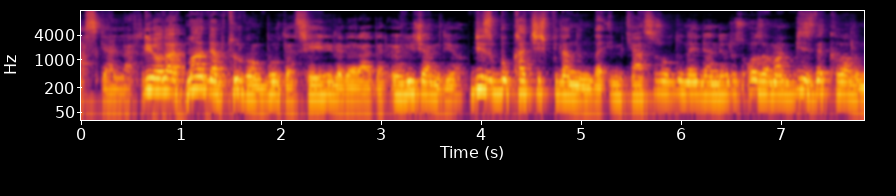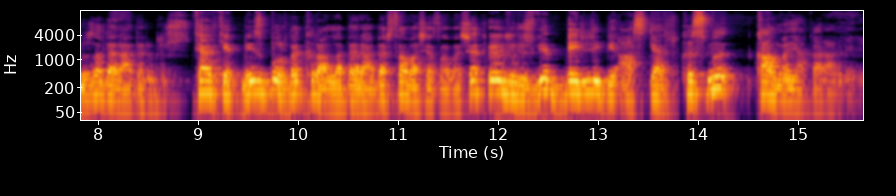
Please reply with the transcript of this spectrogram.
askerler. Diyorlar madem Turgon burada şehriyle beraber öleceğim diyor. Biz bu kaçış planında imkansız olduğuna inanıyoruz. O zaman biz de kralımızla beraber ölürüz. Terk etmeyiz. Burada kralla beraber savaşa savaşa ölürüz diye belli bir asker kısmı kalmaya karar veriyor.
